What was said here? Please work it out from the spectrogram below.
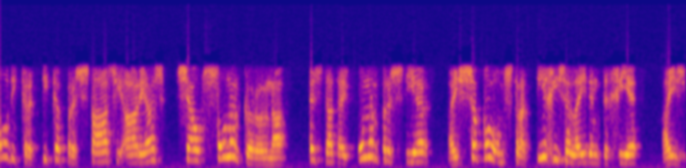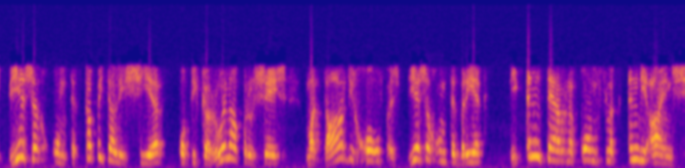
al die kritieke prestasieareas, selfs sonder corona, is dat hy onderpresteer. Hy sukkel om strategiese leiding te gee. Hy is besig om te kapitaliseer op die corona-proses, maar daardie golf is besig om te breek. Die interne konflik in die ANC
